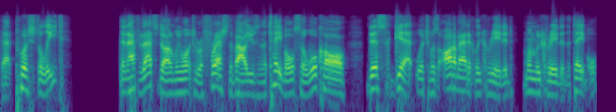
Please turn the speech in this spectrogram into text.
that push delete. Then after that's done, we want to refresh the values in the table, so we'll call this get, which was automatically created when we created the table,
